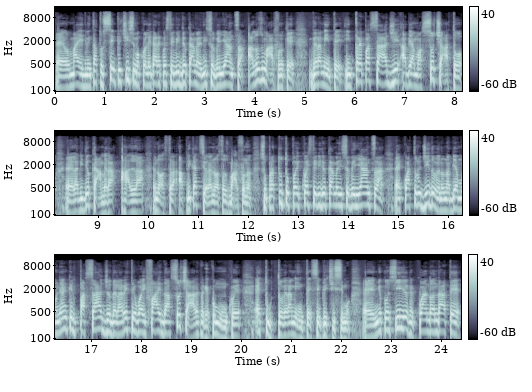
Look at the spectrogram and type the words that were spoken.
Eh, ormai è diventato semplicissimo collegare queste videocamere di sorveglianza allo smartphone che veramente in tre passaggi abbiamo associato eh, la videocamera alla nostra nostra applicazione al nostro smartphone. Soprattutto poi queste videocamere di sorveglianza eh, 4G dove non abbiamo neanche il passaggio della rete wifi da associare perché comunque è tutto veramente semplicissimo. Eh, il mio consiglio è che quando andate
